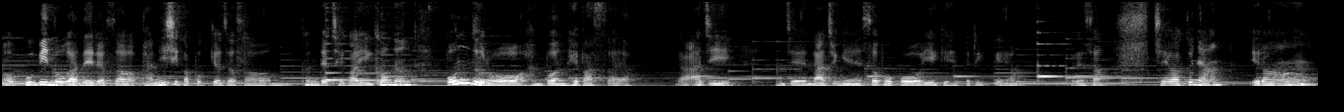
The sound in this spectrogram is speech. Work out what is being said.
어, 굽이 녹아내려서 바니시가 벗겨져서 근데 제가 이거는 본드로 한번 해봤어요. 아직 이제 나중에 써보고 얘기해 드릴게요. 그래서 제가 그냥 이런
